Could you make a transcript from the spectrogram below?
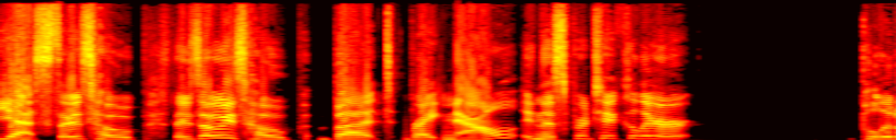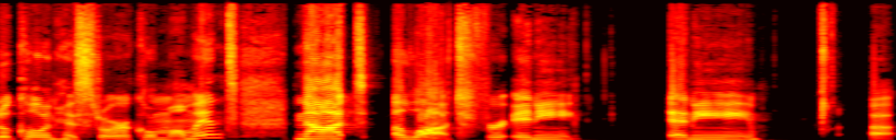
yes, there's hope. There's always hope, but right now in this particular political and historical moment, not a lot for any any uh,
